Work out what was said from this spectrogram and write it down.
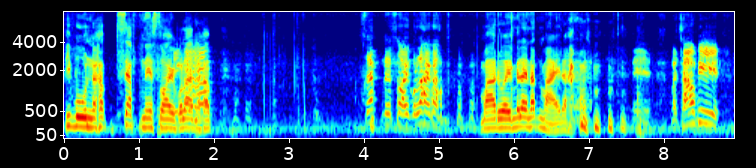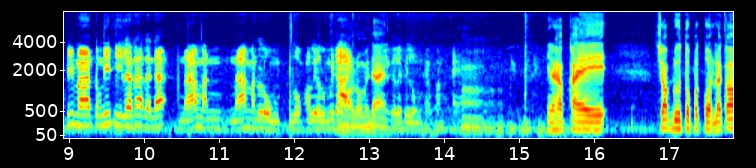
พี่บูนนะครับ แซบในซอยโคราชนะครับ แซบในซอยโคราชครับ มาโดยไม่ได้นัดหมายนะครับ นี่มาเช้าพี่พี่มาตรงนี้ทีแล้วนะแต่นะน้ำมันน้ำมันลงลงเอาเรือลงไม่ได้อ๋อลงไม่ได้ พี่ก็เลยไปลงแถวบางแสนอืมนี่นะครับ ใครชอบดูตกปรากฏแล้วก็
